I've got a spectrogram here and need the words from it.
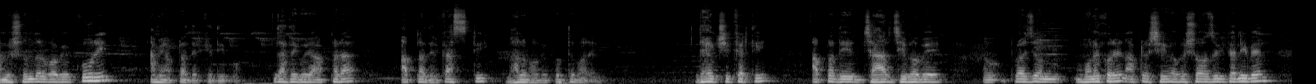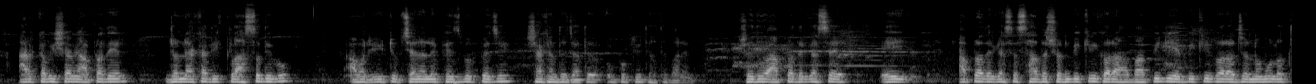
আমি সুন্দরভাবে করে আমি আপনাদেরকে দিব, যাতে করে আপনারা আপনাদের কাজটি ভালোভাবে করতে পারেন। যাই হোক, শিক্ষার্থী, আপনাদের যার যেভাবে প্রয়োজন মনে করেন, আপনারা সেইভাবে সহযোগিতা নেবেন। আর একটা বিষয় আমি আপনাদের জন্য একাধিক ক্লাসও দিব আমার ইউটিউব চ্যানেলে, ফেসবুক পেজে, সেখান থেকে যাতে উপকৃত হতে পারেন। শুধু আপনাদের কাছে এই আপনাদের কাছে সাজেশন বিক্রি করা বা পিডিএফ বিক্রি করার জন্য মূলত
